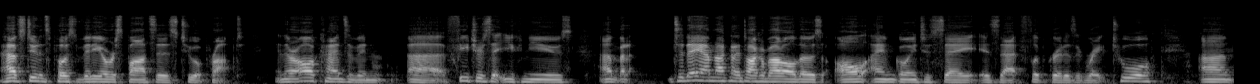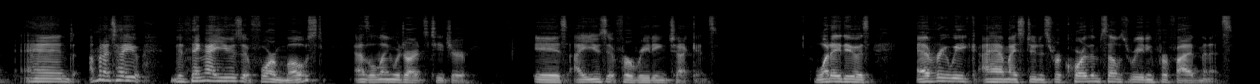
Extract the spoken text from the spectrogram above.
have students post video responses to a prompt. And there are all kinds of in, uh, features that you can use. Um, but today I'm not going to talk about all those. All I'm going to say is that Flipgrid is a great tool. Um, and I'm going to tell you the thing I use it for most as a language arts teacher is I use it for reading check-ins. What I do is every week I have my students record themselves reading for five minutes.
